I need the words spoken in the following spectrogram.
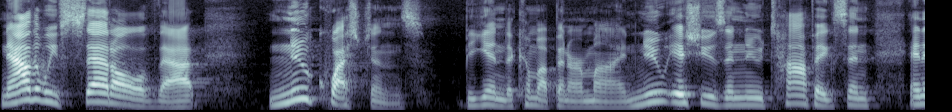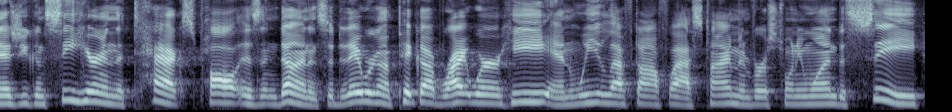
now that we've said all of that, new questions begin to come up in our mind, new issues and new topics. And, and as you can see here in the text, Paul isn't done. And so today we're going to pick up right where he and we left off last time in verse 21 to see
